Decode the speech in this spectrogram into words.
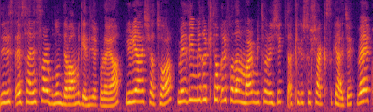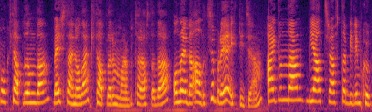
Dirist efsanesi var. Bunun devamı gelecek buraya. Yürüyen Şato, Mary Miller kitapları falan var. Mitolojik, işte Akilus'un şarkısı gelecek. Ve korku kitaplığından 5 tane olan kitaplarım var bu tarafta da. Onları da aldıkça buraya ekleyeceğim. Ardından bir alt rafta bilim kurgu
